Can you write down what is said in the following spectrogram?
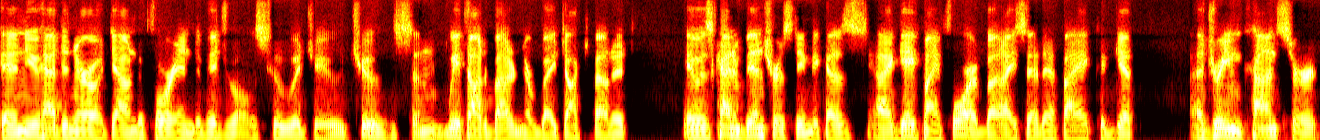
and you had to narrow it down to four individuals, who would you choose? And we thought about it and everybody talked about it. It was kind of interesting because I gave my four, but I said if I could get a dream concert,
